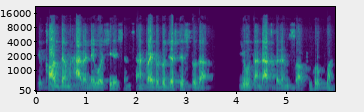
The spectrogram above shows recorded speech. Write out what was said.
You call them, have a negotiations and try to do justice to the youth and aspirants of group one.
